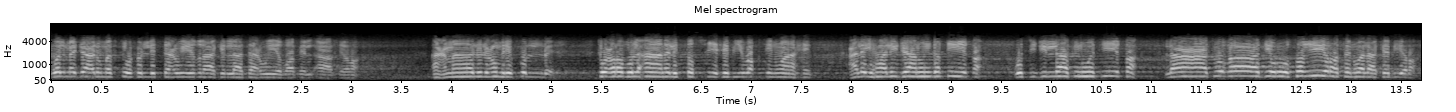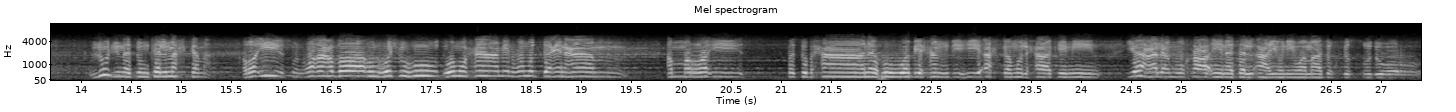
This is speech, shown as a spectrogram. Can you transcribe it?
والمجال مفتوح للتعويض لكن لا تعويض في الآخرة. أعمال العمر كله تعرض الآن للتصحيح في وقت واحد. عليها لجان دقيقة وسجلات وثيقة لا تغادر صغيرة ولا كبيرة. لجنة كالمحكمة رئيس وأعضاء وشهود ومحام ومدع عام. أما الرئيس فسبحانه وبحمده أحكم الحاكمين يعلم خائنة الأعين وما تخفي الصدور.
